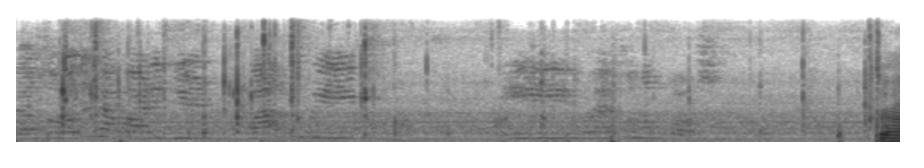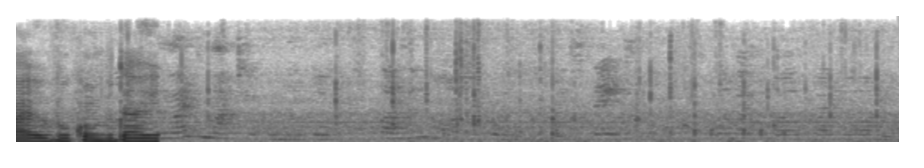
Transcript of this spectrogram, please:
Eu só vou deixar a party de 4 e. E o resto eu não posso. Tá, eu vou convidar ele. Ainda mais macho como eu tô fazendo macho com o Playstation. Não vai ser mais meu amigo.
